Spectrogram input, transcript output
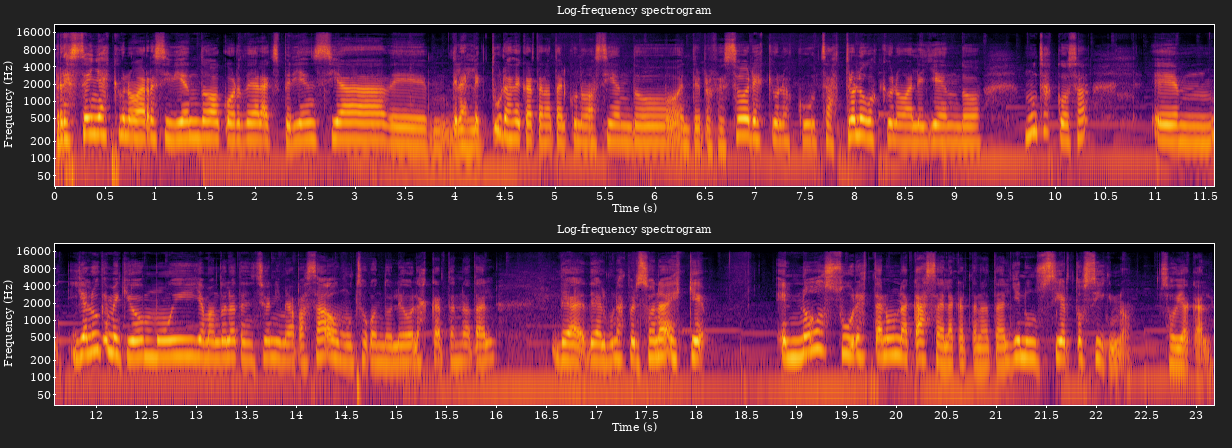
reseñas que uno va recibiendo acorde a la experiencia de, las lecturas de carta natal que uno va haciendo, entre profesores que uno escucha, astrólogos que uno va leyendo, muchas cosas. Em, y algo que me quedó muy llamando la atención y me ha pasado mucho cuando leo las cartas natal de, de algunas personas es que el nodo sur está en una casa de la carta natal y en un cierto signo zodiacal.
